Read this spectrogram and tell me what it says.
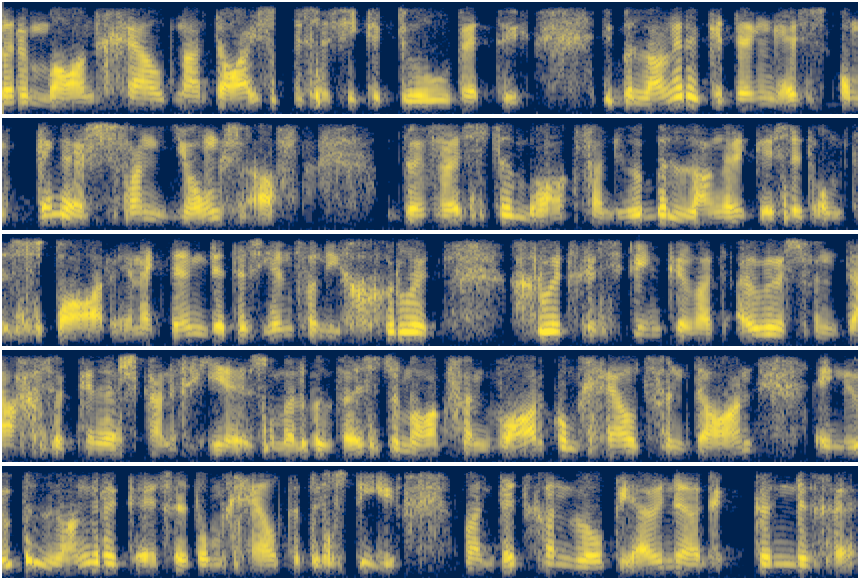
per maand geld na daai spesifieke doelwit toe. Die belangrike ding is om kinders van jongs af bewus te maak van hoe belangrik is dit om te spaar. En ek dink dit is een van die groot groot geskenke wat ouers vandag vir kinders kan gee is om hulle bewus te maak van waar kom geld vandaan en hoe belangrik is dit om geld te bestuur. Want dit gaan loop die ouene 'n kundige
